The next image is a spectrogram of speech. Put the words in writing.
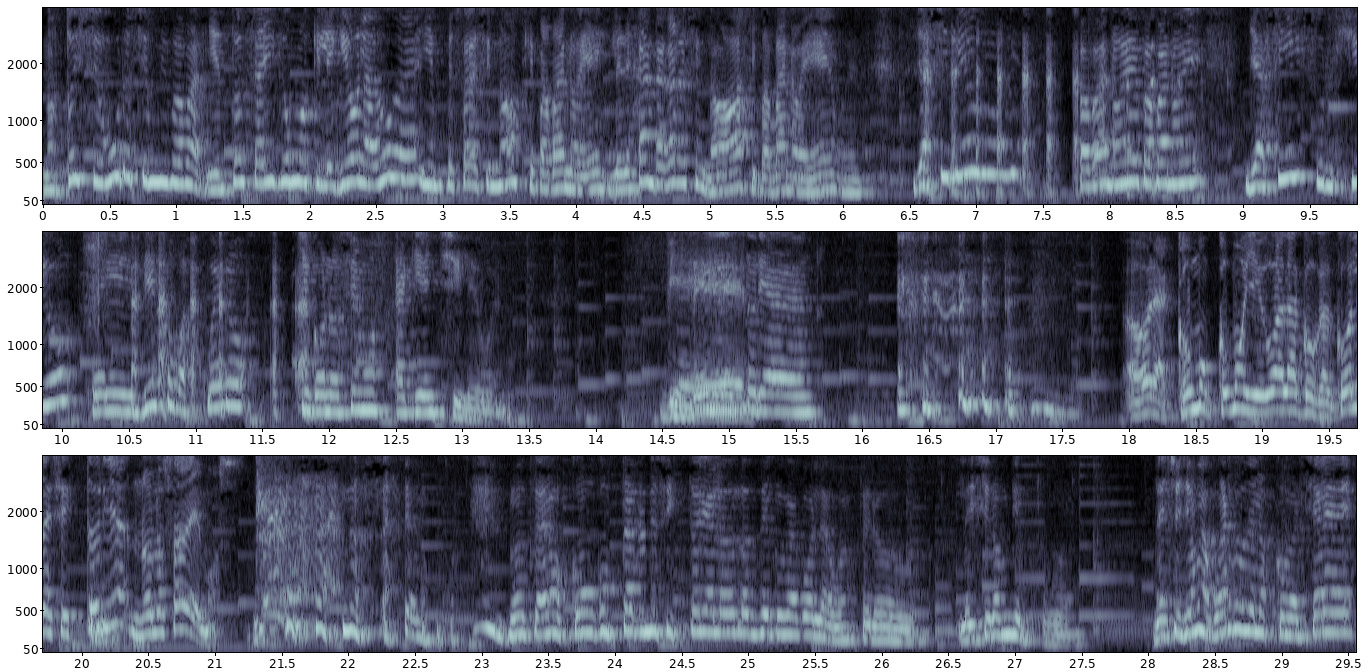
No estoy seguro si es mi papá. Y entonces ahí como que le quedó la duda y empezó a decir, no, es que papá no es. Le dejaban regalos y decían, no, si papá no es. weón". Y así quedó, papá no es, papá no es. Y así surgió el viejo pascuero que conocemos aquí en Chile, weón. Increíble la Bien. historia. Ahora, ¿cómo, ¿cómo llegó a la Coca-Cola esa historia? No lo sabemos. no sabemos. No sabemos cómo compraron esa historia los, los de Coca-Cola, weón. Pero la hicieron bien, pues, weón. De hecho, yo me acuerdo de los comerciales.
